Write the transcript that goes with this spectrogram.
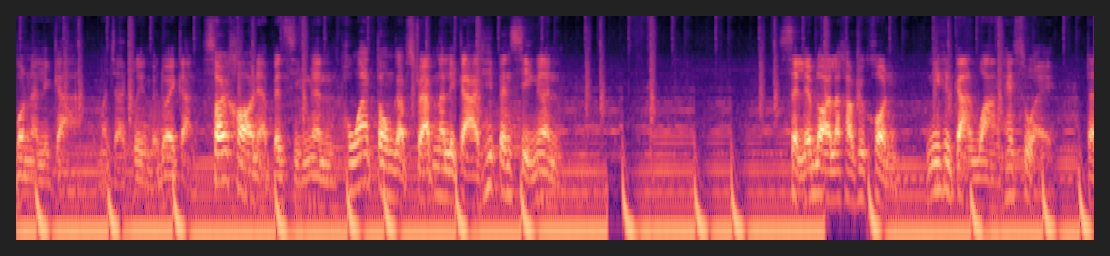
บนนาฬิกามันจะกลืนไปด้วยกันสร้อยคอเนี่ยเป็นสีเงิน เพราะว่าตรงกับ strap นาฬิกาที่เป็นสีเงิน เสร็จเรียบร้อยแล้วครับทุกคนนี่คือการวางให้สวย แต่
